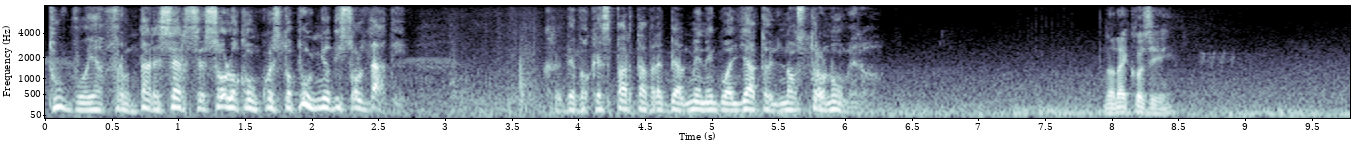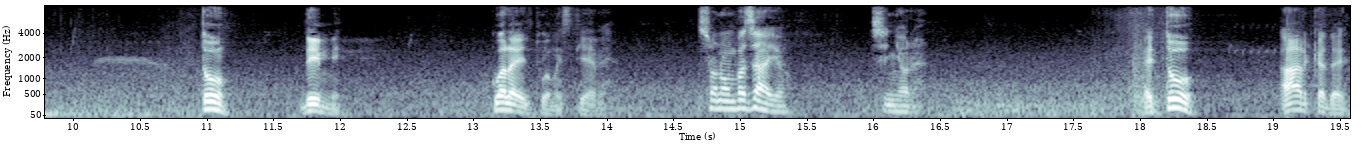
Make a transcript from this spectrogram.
Tu vuoi affrontare Serse solo con questo pugno di soldati? Credevo che Sparta avrebbe almeno eguagliato il nostro numero. Non è così? Tu, dimmi, qual è il tuo mestiere? Sono un vasaio, signore. E tu, Arcade,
